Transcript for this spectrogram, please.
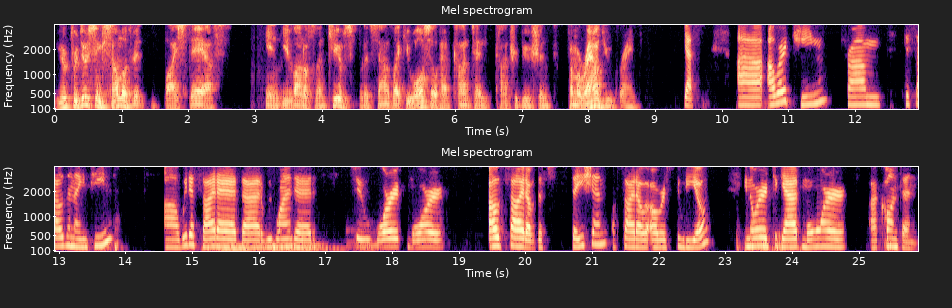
you're producing some of it by staff in Ivano-Frankivsk, but it sounds like you also have content contribution from around Ukraine. Yes. Uh, our team from 2019 uh, we decided that we wanted to work more outside of the station, outside of our studio, in order to get more uh, content.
